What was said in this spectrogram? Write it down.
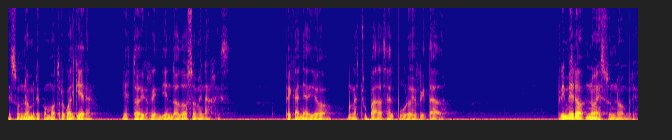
Es un nombre como otro cualquiera, y estoy rindiendo dos homenajes. Pecaña dio unas chupadas al puro irritado. Primero, no es un nombre,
